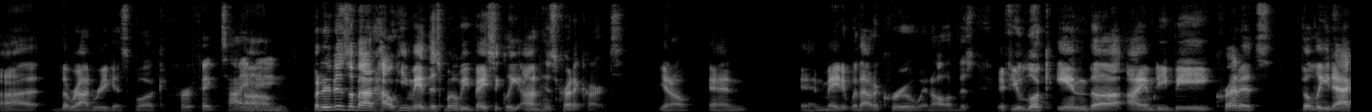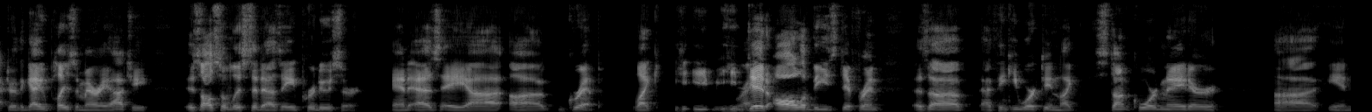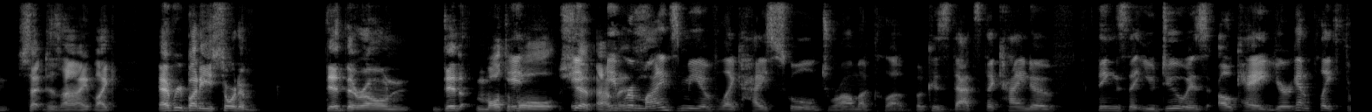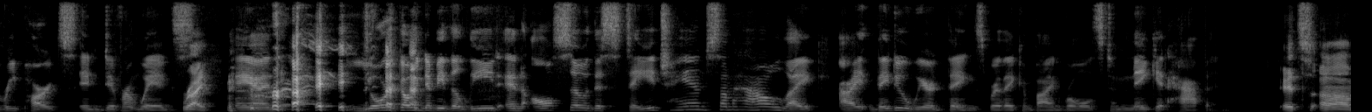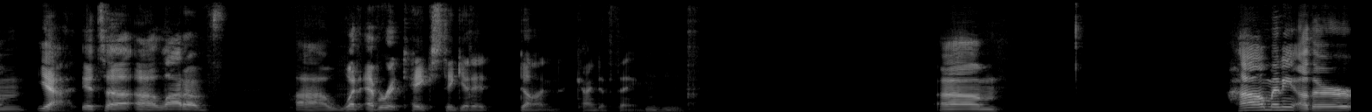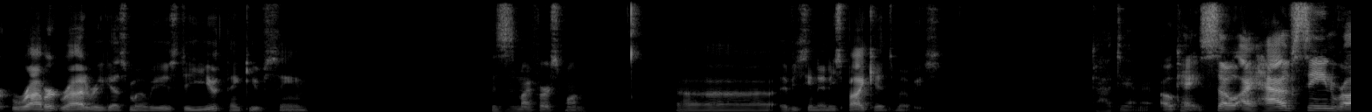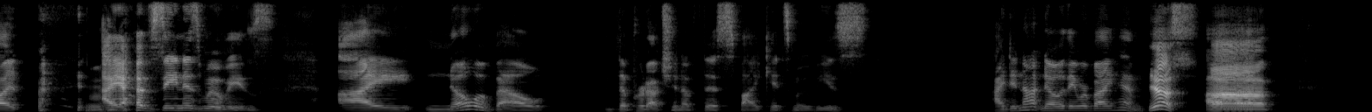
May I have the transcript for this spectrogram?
uh, the Rodriguez book. Perfect timing. Um, But it is about how he made this movie basically on his credit cards, you know, and and made it without a crew and all of this. If you look in the IMDb credits, the lead actor, the guy who plays the mariachi, is also listed as a producer and as a uh, uh, grip. Like he he, he Right. did all of these different as a I think he worked in like stunt coordinator, uh, in set design. Like everybody sort of did their own did multiple shit it on it this. reminds me of like high school drama club because that's the kind of things that you do is okay you're gonna play three parts in different wigs right. and Right. you're going to be the lead and also the stagehand somehow like i they do weird things where they combine roles to make it happen It's um yeah, it's a, a lot of uh whatever it takes to get it done kind of thing. hmm Um how many other Robert Rodriguez movies do you think you've seen? this is my first one Uh have you seen any Spy Kids movies? god damn it okay so i have seen rod. I have seen his movies. I know about the production of the Spy Kids movies. I did not know they were by him. Yes. Uh, Uh,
